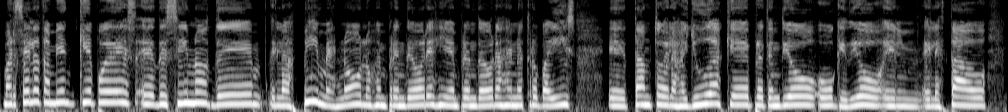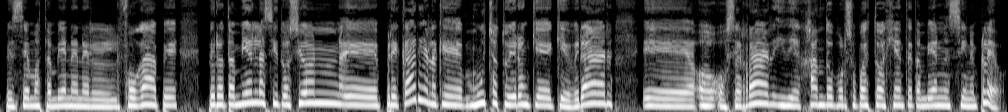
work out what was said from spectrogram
Marcela, también, ¿qué puedes eh, decirnos de las pymes, no los emprendedores y emprendedoras en nuestro país, eh, tanto de las ayudas que pretendió o que dio el, Estado, pensemos también en el FOGAPE, pero también la situación eh, precaria, la que muchos tuvieron que quebrar o, cerrar y dejando, por supuesto, a gente también sin empleo?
